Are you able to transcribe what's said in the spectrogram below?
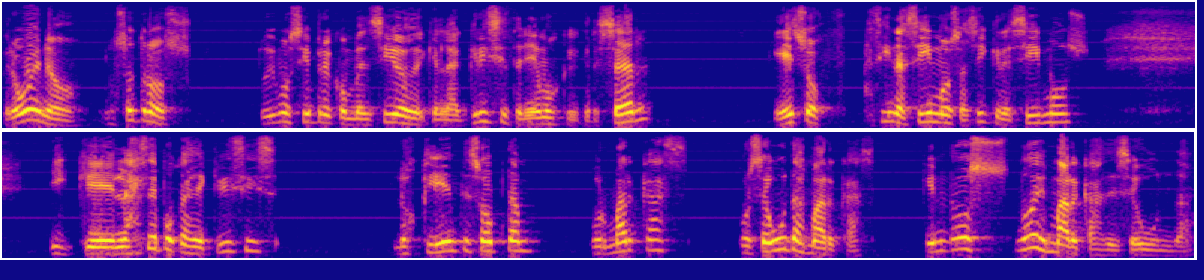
pero bueno, nosotros estuvimos siempre convencidos de que en la crisis teníamos que crecer, que eso, así nacimos, así crecimos, y que en las épocas de crisis los clientes optan por marcas, por segundas marcas, que no, no es marcas de segunda,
